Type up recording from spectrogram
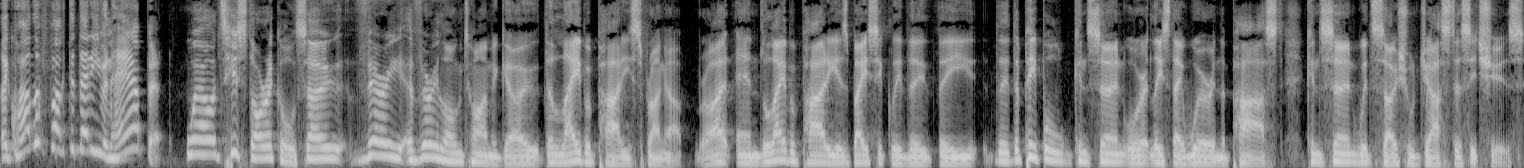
Like, how the fuck did that even happen? Well, it's historical. So, very a very long time ago, the Labor Party sprung up, right? And the Labor Party is basically the the the, the people concerned, or at least they were in the past, concerned with social justice issues,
